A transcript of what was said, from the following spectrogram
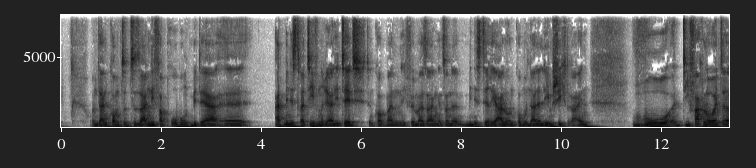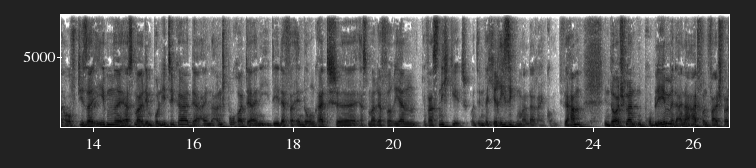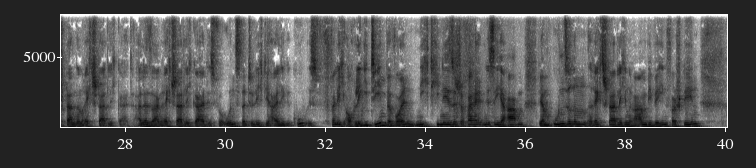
und dann kommt sozusagen die Verprobung mit der äh, administrativen Realität. Dann kommt man, ich will mal sagen, in so eine ministeriale und kommunale Lehmschicht rein. Wo die Fachleute auf dieser Ebene erstmal dem Politiker, der einen Anspruch hat, der eine Idee der Veränderung hat, äh, erstmal referieren, was nicht geht und in welche Risiken man da reinkommt. Wir haben in Deutschland ein Problem mit einer Art von falsch verstandenen Rechtsstaatlichkeit. Alle sagen, Rechtsstaatlichkeit ist für uns natürlich die heilige Kuh, ist völlig auch legitim. Wir wollen nicht chinesische Verhältnisse hier haben. Wir haben unseren rechtsstaatlichen Rahmen, wie wir ihn verstehen.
